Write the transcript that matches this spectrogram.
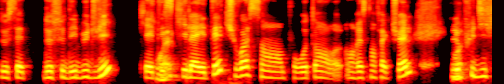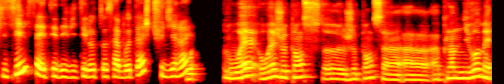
de, cette, de ce début de vie, qui a été ce qu'il a été, tu vois, sans pour autant en restant factuel. Le plus difficile, ça a été d'éviter l'autosabotage, tu dirais? Ouais. Ouais, je pense, euh, je pense à, plein de niveaux, mais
